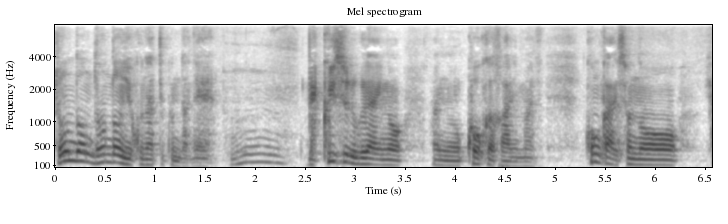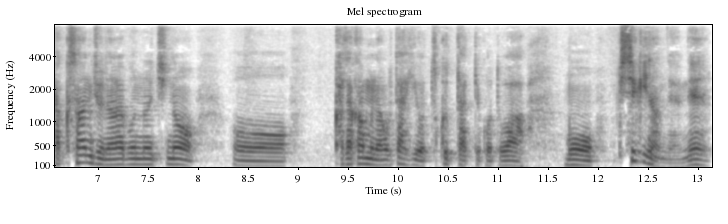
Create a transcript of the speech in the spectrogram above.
どんどんどんどん良くなってくんだね。びっくりするぐらいのあの効果があります。今回その137分の1のおカタカムナ歌碑を作ったってことはもう奇跡なんだよね、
